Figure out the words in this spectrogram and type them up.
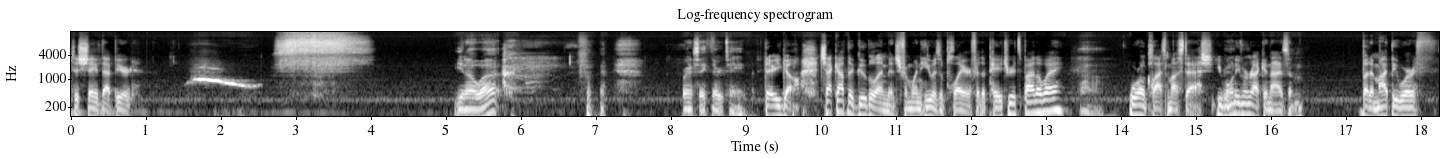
to shave that beard? You know what? We're gonna say thirteen. There you go. Check out the Google image from when he was a player for the Patriots. By the way, oh. world class mustache. You won't even recognize him, but it might be worth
